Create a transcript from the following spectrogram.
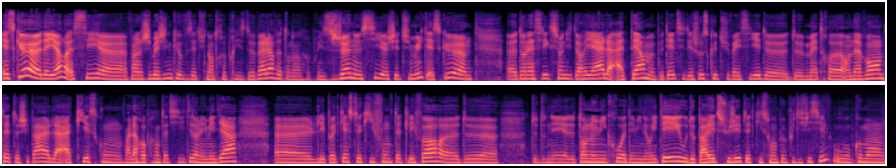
Est-ce que euh, d'ailleurs c'est, euh, enfin j'imagine que vous êtes une entreprise de valeur, vous êtes une entreprise jeune aussi euh, chez Tumult. Est-ce que dans la sélection éditoriale, à terme peut-être c'est des choses que tu vas essayer de, de mettre en avant, peut-être je sais pas à qui est-ce qu'on, enfin la représentativité dans les médias, les podcasts qui font peut-être l'effort de de donner, de tendre le micro à des minorités ou de parler de sujets peut-être qui sont un peu plus difficiles? Ou comment?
